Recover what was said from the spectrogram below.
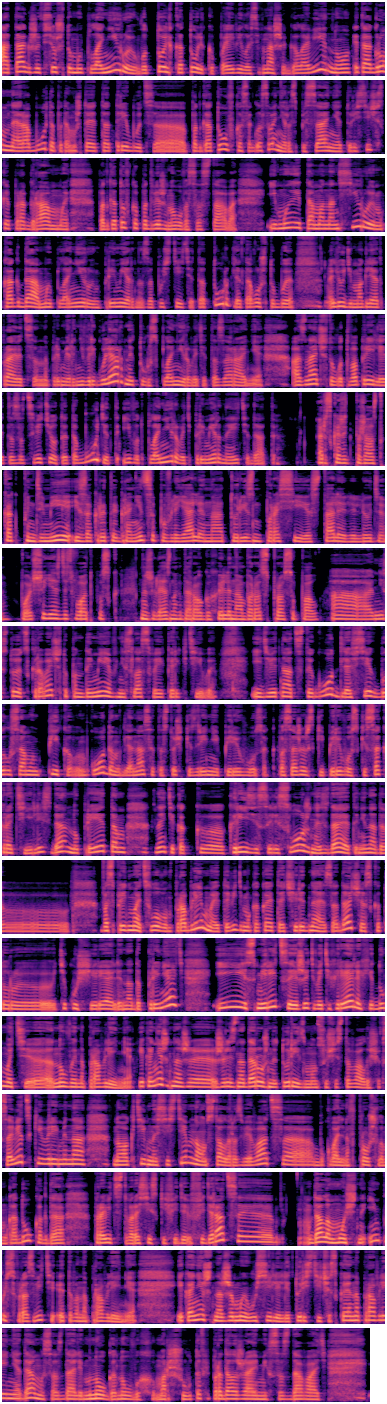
а также все, что мы планируем, вот только-только появилось в нашей голове, но это огромная работа, потому что это требуется подготовка, согласование расписания, туристической программы, подготовка подвижного состава. И мы там анонсируем, когда мы планируем примерно запустить этот тур для того, чтобы люди могли отправиться, например, не в регулярный тур, спланировать это заранее, а знать, что вот в апреле это зацветет, это будет, и вот планировать примерно эти даты. Расскажите, пожалуйста, как пандемия и закрытые границы повлияли на туризм по России? Стали ли люди больше ездить в отпуск на железных дорогах или, наоборот, спрос упал? А не стоит скрывать, что пандемия внесла свои коррективы. И 2019 год для всех был самым пиковым годом для нас это с точки зрения перевозок. Пассажирские перевозки сократились, да, но при этом, знаете, как э, кризис или сложность, да, это не надо э, воспринимать словом проблема, это, видимо, какая-то очередная задача, с которой текущие реалии надо принять и смириться и жить в этих реалиях и думать э, новые направления. И, конечно же, железнодорожный туризм, он существовал еще в советские времена, но активно, системно он стал развиваться буквально в прошлом году, когда правительство Российской Федерации дало мощный импульс в развитии этого направления. И, конечно же, мы усилили туристическое направление, да, мы создали много новых маршрутов и продолжаем их создавать.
